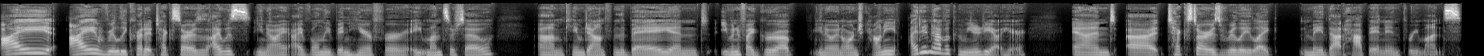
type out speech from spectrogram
I I really credit Techstars. I was you know I, I've only been here for eight months or so. Um, came down from the Bay, and even if I grew up you know in Orange County, I didn't have a community out here. And uh, Techstars really like made that happen in three months.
